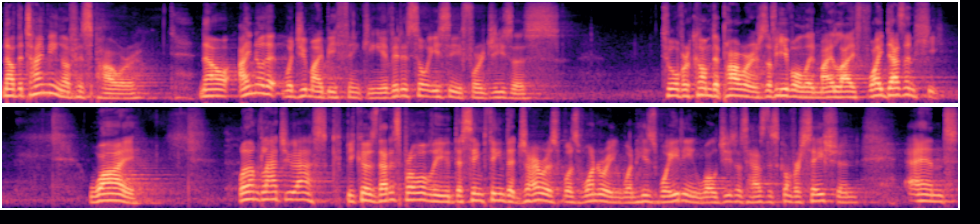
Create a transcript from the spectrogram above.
Now, the timing of his power. Now, I know that what you might be thinking, if it is so easy for Jesus to overcome the powers of evil in my life, why doesn't he? Why? Well, I'm glad you ask, because that is probably the same thing that Jairus was wondering when he's waiting while Jesus has this conversation and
